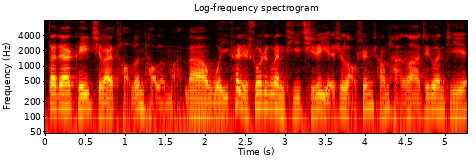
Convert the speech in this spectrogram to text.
大家可以一起来讨论讨论嘛。那我一开始说这个问题，其实也是老生常谈了。这个问题，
